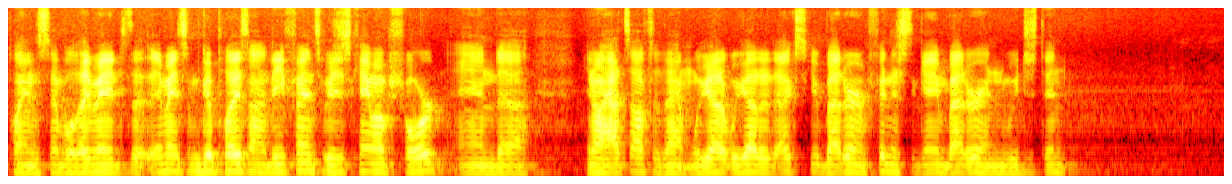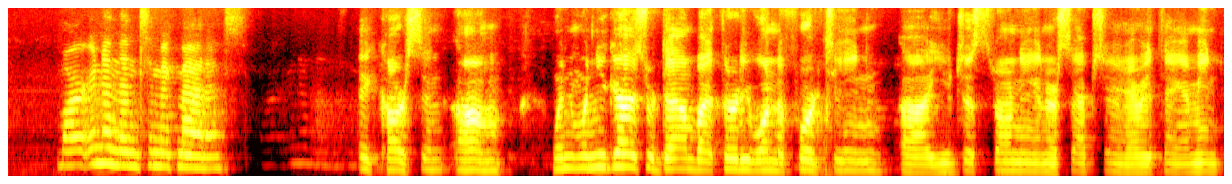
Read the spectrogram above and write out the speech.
Plain and simple. They made they made some good plays on defense. We just came up short, and uh, you know, hats off to them. We got we got to execute better and finish the game better, and we just didn't. Martin and then to McManus. Hey Carson, um, when when you guys were down by 31 to 14, uh, you just thrown the interception and everything. I mean,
